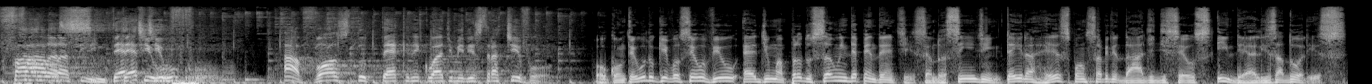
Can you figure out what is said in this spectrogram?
Fala Sintete UFO, a voz do técnico administrativo. O conteúdo que você ouviu é de uma produção independente, sendo assim de inteira responsabilidade de seus idealizadores.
